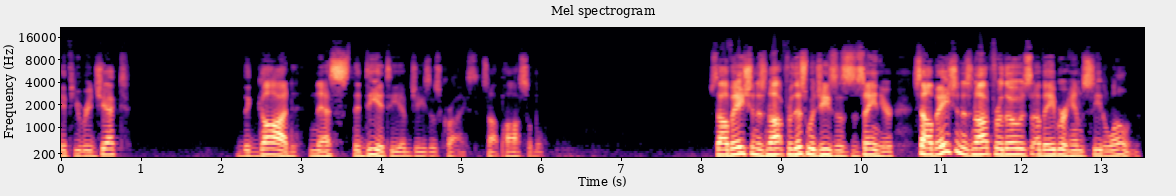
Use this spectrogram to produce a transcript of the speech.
if you reject the godness, the deity of Jesus Christ. It's not possible. Salvation is not for this, what Jesus is saying here. Salvation is not for those of Abraham's seed alone.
